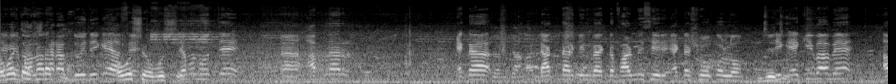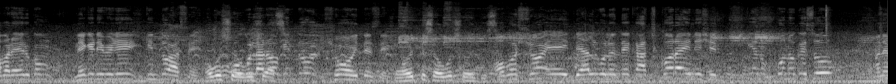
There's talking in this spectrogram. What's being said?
সবাই তো খারাপ দুই দিকে অবশ্যই, অবশ্যই। যেমন হচ্ছে আপনার একটা ডাক্তার কিংবা একটা ফার্মেসির একটা শো করল ঠিক। একইভাবে আবার এরকম নেগেটিভিটি কিন্তু আছে। অবশ্যই, অবশ্যই ওগুলারও কিন্তু শো হইতেছে। হইতেছে অবশ্যই হইতেছে। অবশ্য এই দেয়ালগুলোতে কাজ করাই নিষিদ্ধ। কেন কোনো কিছু মানে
